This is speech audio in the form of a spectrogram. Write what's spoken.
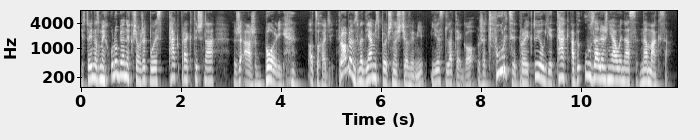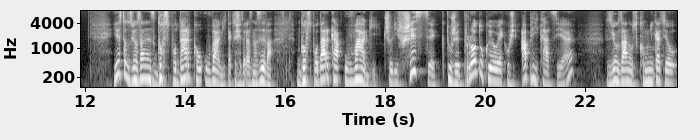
Jest to jedna z moich ulubionych książek, bo jest tak praktyczna, że aż boli. O co chodzi? Problem z mediami społecznościowymi jest dlatego, że twórcy projektują je tak, aby uzależniały nas na maksa. Jest to związane z gospodarką uwagi, tak to się teraz nazywa. Gospodarka uwagi, czyli wszyscy, którzy produkują jakąś aplikację związaną z komunikacją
